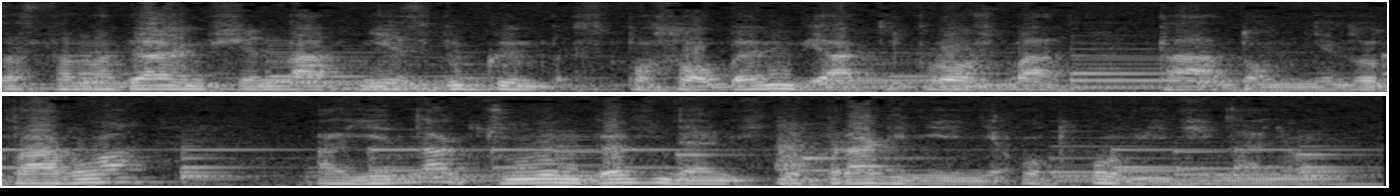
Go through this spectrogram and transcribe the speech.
Zastanawiałem się nad niezwykłym sposobem, w jaki prośba ta do mnie dotarła, a jednak czułem wewnętrzne pragnienie odpowiedzi na nią.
